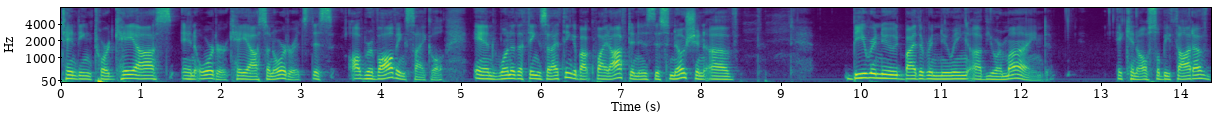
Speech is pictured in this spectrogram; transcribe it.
tending toward chaos and order, chaos and order. It's this uh, revolving cycle. And one of the things that I think about quite often is this notion of be renewed by the renewing of your mind. It can also be thought of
